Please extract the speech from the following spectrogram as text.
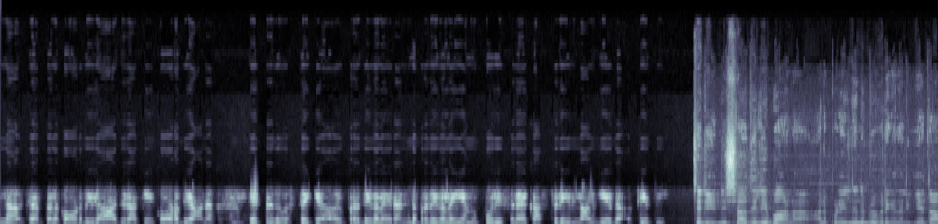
ഇന്ന് ചേർത്തല കോടതിയിൽ ഹാജരാക്കി. കോടതിയാണ് എട്ട് ദിവസത്തേക്ക് പ്രതികളെ രണ്ട് പ്രതികളെയും പോലീസിന് കസ്റ്റഡിയിൽ നൽകിയത്. K P. ശരി നിഷാദിലീബാണ് ആലപ്പുഴയിൽ നിന്നും വിവരങ്ങൾ നൽകിയത്.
